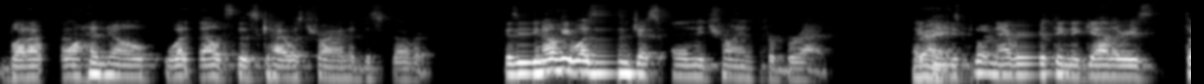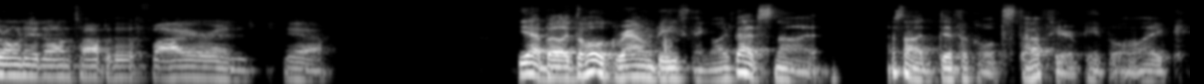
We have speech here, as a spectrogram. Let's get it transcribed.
but I want to know what else this guy was trying to discover, because you know he wasn't just only trying for bread. Like Right. he's putting everything together. He's throwing it on top of the fire, and yeah. Yeah, but like the whole ground beef thing, like that's not that's not difficult stuff here, people. Like,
